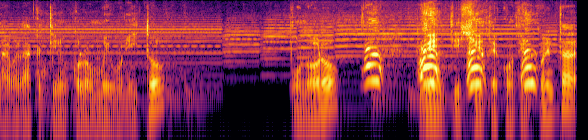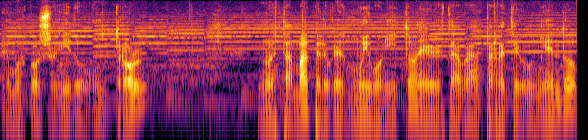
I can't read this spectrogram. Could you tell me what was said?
La verdad que tiene un color muy bonito. Un oro. 27,50. Hemos conseguido un troll no está mal, pero que es muy bonito. Estaba perrete gruñendo.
